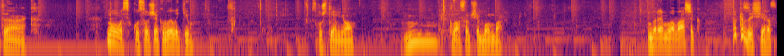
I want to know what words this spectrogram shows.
Так. Ну, ось кусочок вилетів. Скуштуємо його. Клас, взагалі бомба. Беремо лавашик. Покажи ще раз.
